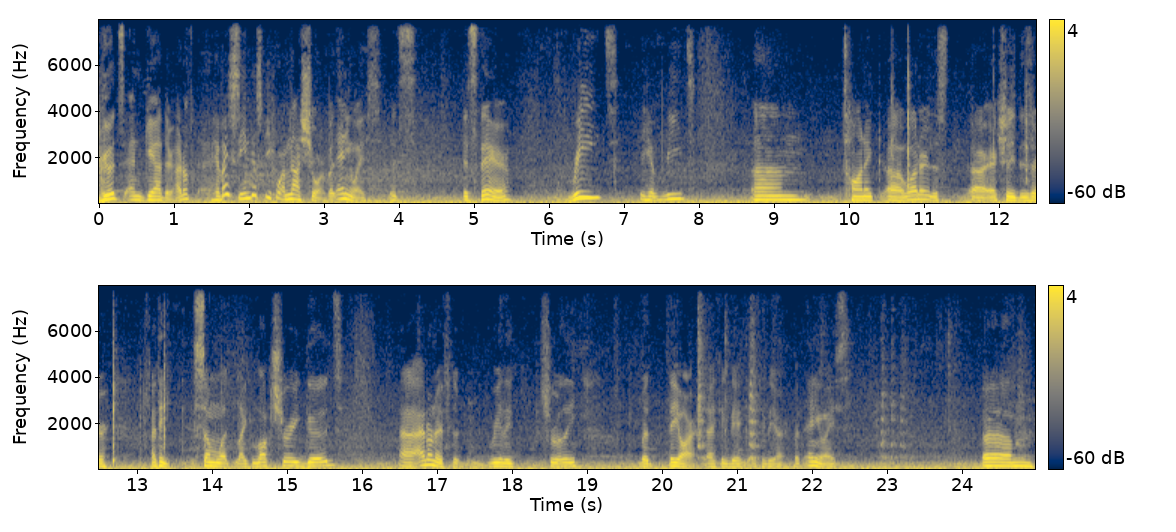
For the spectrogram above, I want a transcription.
goods and gather. I don't have I seen this before? I'm not sure, but anyways, it's it's there. Reeds, they have reeds. Um, tonic uh, water. This uh, actually these are, I think, somewhat like luxury goods. Uh, I don't know if they're really truly, but they are. I think they I think they are. But anyways um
